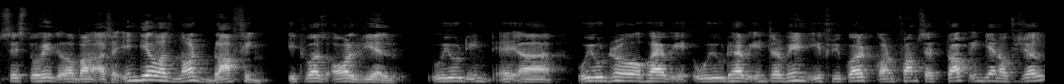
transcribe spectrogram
শেষ Bang- Acha, India was not bluffing; it was all real. We would in, uh, we would know have we would have intervened if required. Confirms a top Indian official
